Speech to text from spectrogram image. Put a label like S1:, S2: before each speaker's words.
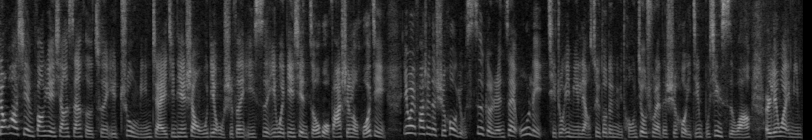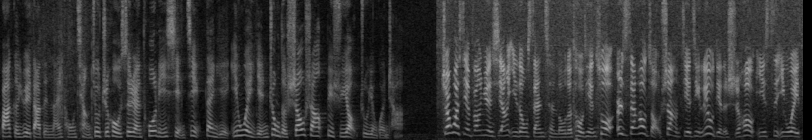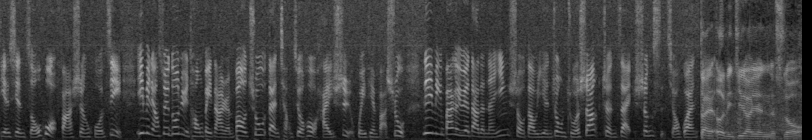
S1: 彰化县方院乡三河村一处民宅，今天上午五点五十分，疑似因为电线走火发生了火警。因为发生的时候有四个人在屋里，其中一名两岁多的女童救出来的时候已经不幸死亡，而另外一名八个月大的男童抢救之后虽然脱离险境，但也因为严重的烧伤，必须要住院观察。
S2: 彰化县方院乡一栋三层楼的透天厝，二十三号早上接近六点的时候，疑似因为电线走火发生火警，一名两岁多女童被大人抱出，但抢救后还是回天乏术。另一名八个月大的男婴受到严重灼伤，正在生死交关。
S3: 在二零急救院的时候，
